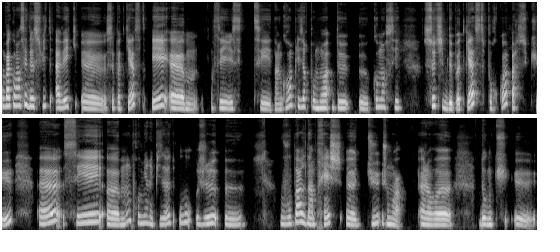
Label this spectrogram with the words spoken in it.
on va commencer de suite avec, ce podcast et c'est un grand plaisir pour moi de, commencer ce type de podcast. Pourquoi? Parce que, c'est, mon premier épisode où je, vous parle d'un prêche, du Jumu'ah. Alors, donc, il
